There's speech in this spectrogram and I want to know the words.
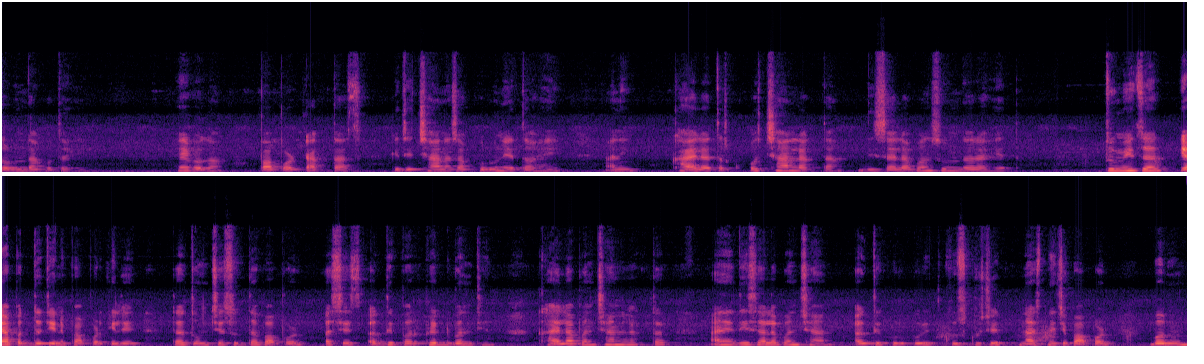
तळून दाखवत आहे. हे बघा पापड टाकताच किती छान असा फुलून येतो आहे. आणि खायला तर खूपच छान लागता दिसायला पण सुंदर आहेत. तुम्ही जर या पद्धतीने पापड केले तर तुमचे सुद्धा पापड असेच अगदी परफेक्ट बनतील. खायला पण छान लागतात आणि दिसायला पण छान. अगदी कुरकुरीत खुसखुशीत नाचणीचे पापड बनवून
